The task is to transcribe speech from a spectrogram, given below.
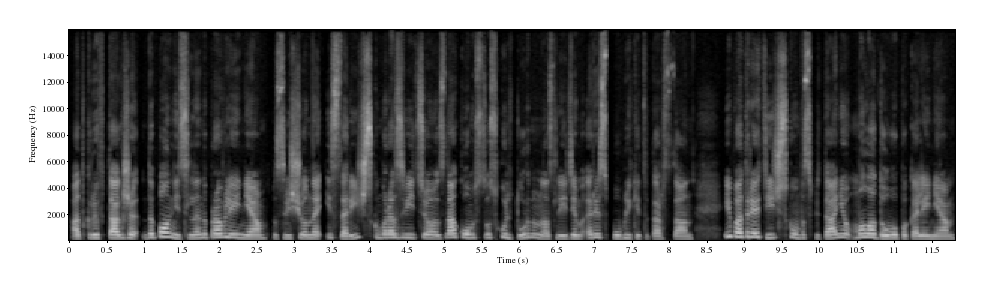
открыв также дополнительное направление, посвященное историческому развитию, знакомству с культурным наследием Республики Татарстан и патриотическому воспитанию молодого поколения.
